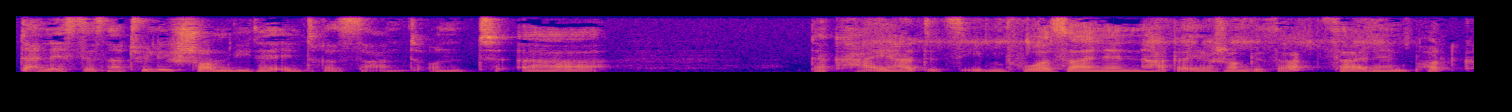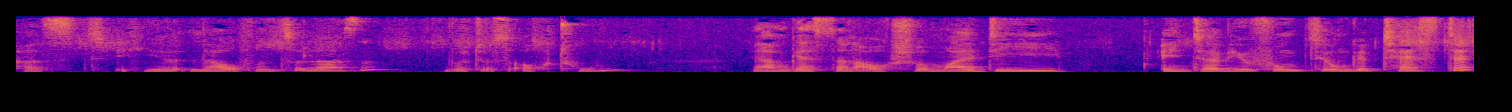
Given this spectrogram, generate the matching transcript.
dann ist das natürlich schon wieder interessant. Und äh, der Kai hat jetzt eben vor, seinen, hat er ja schon gesagt, seinen Podcast hier laufen zu lassen. Wird es auch tun. Wir haben gestern auch schon mal die Interviewfunktion getestet.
